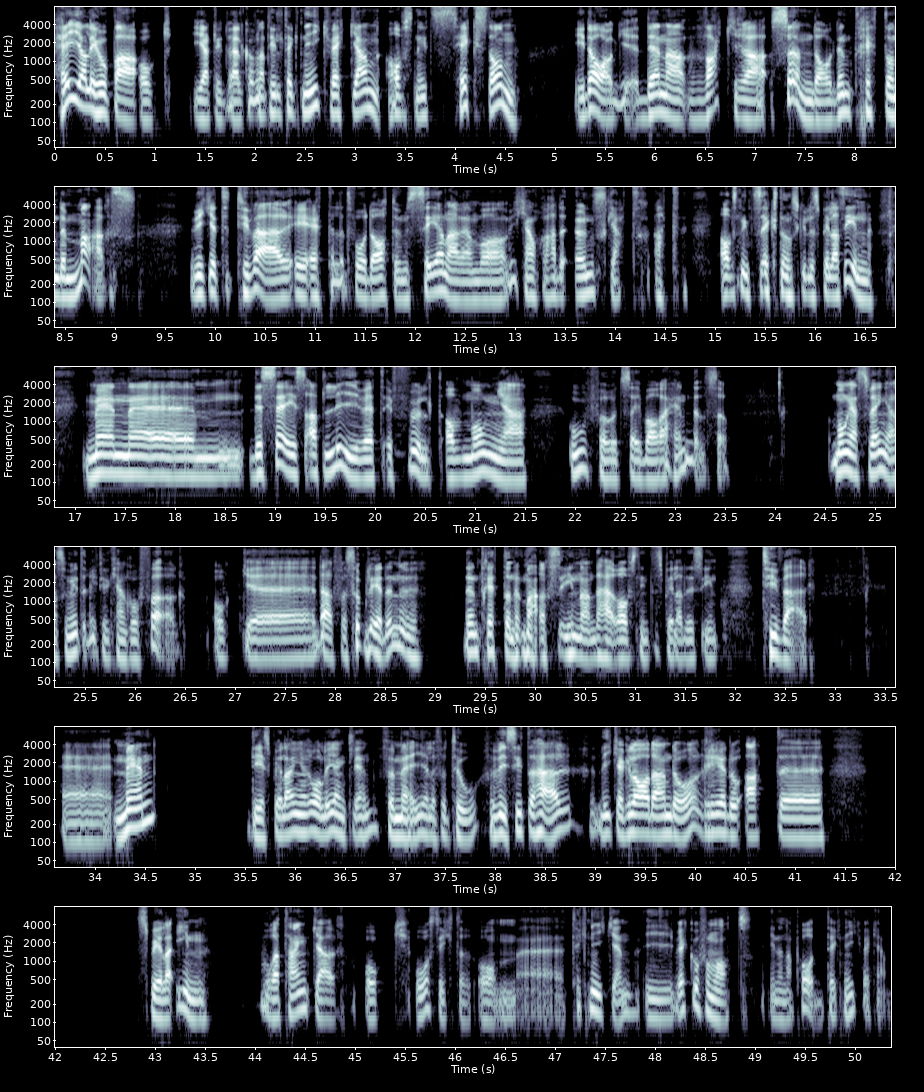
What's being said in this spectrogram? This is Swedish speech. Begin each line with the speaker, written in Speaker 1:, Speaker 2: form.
Speaker 1: Hej allihopa och hjärtligt välkomna till Teknikveckan avsnitt 16. Idag denna vackra söndag den 13 mars. Vilket tyvärr är ett eller två datum senare än vad vi kanske hade önskat att avsnitt 16 skulle spelas in. Men eh, det sägs att livet är fullt av många oförutsägbara händelser. Många svängar som vi inte riktigt kan rå för. Och eh, därför så blev det nu den 13 mars innan det här avsnittet spelades in. Tyvärr. Eh, men det spelar ingen roll egentligen för mig eller för Tor, för vi sitter här lika glada ändå, redo att eh, spela in våra tankar och åsikter om eh, tekniken i veckoformat i denna podd, Teknikveckan.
